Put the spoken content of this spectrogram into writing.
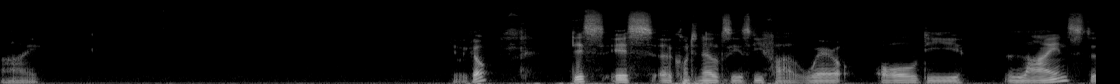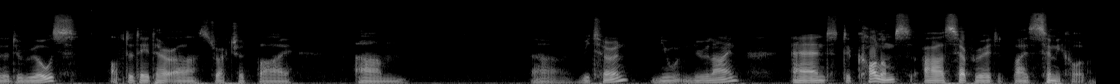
I here we go. This is a continental CSV file where all the lines, the, the rows of the data are structured by um, uh, return, new, new line, and the columns are separated by semicolon.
